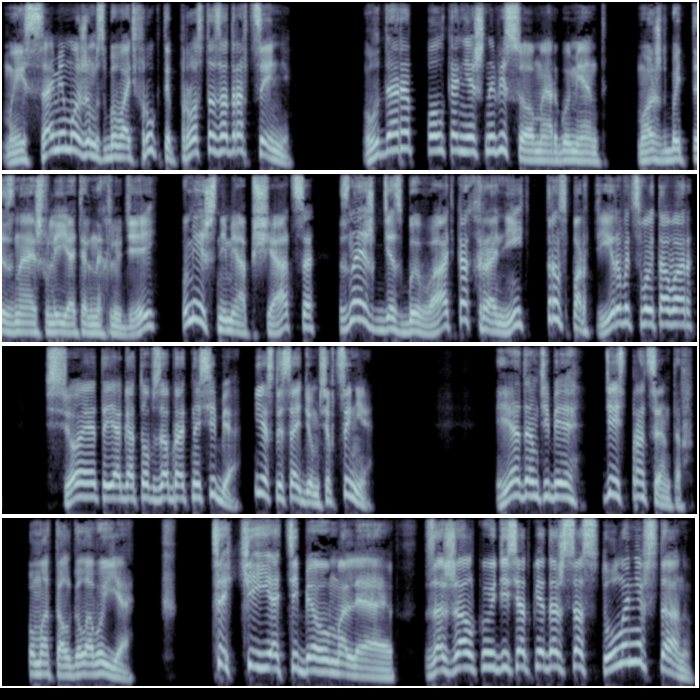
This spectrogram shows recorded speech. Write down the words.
Мы и сами можем сбывать фрукты, просто задрав ценник. Удар об пол, конечно, весомый аргумент. Может быть, ты знаешь влиятельных людей, умеешь с ними общаться, знаешь, где сбывать, как хранить, транспортировать свой товар. Все это я готов забрать на себя, если сойдемся в цене. Я дам тебе 10%, помотал головой я. Таки я тебя умоляю. За жалкую десятку я даже со стула не встану.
